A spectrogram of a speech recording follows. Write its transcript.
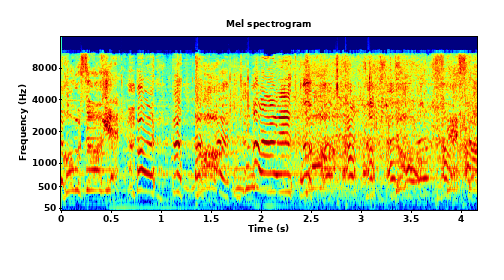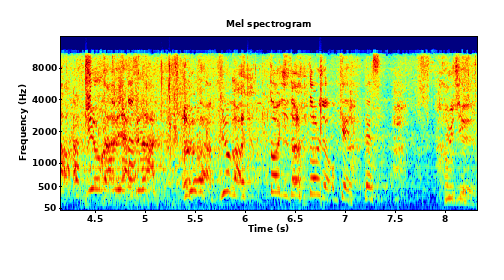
더 불쌍하게. 더. 더. 됐어. 비호감이야 그만. 비호감. 비호감. 떨어져 떨어져 떨어져. 오케이 됐어. 유지.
